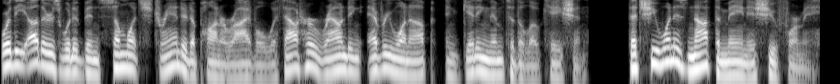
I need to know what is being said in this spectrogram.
or the others would have been somewhat stranded upon arrival without her rounding everyone up and getting them to the location. That she went is not the main issue for me.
